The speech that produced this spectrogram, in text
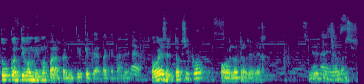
tú contigo mismo para permitir que te ataquen también. Claro. O eres el tóxico o el otro se deja. De Una de dos.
